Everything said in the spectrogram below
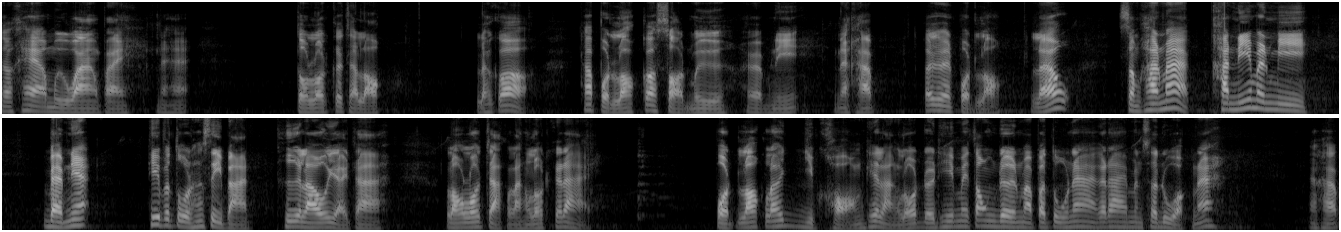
ก็แค่เอามือวางไปนะฮะ ตัวรถก็จะล็อก แล้วก็ถ้าปลดล็อกก็สอดมือแบบนี้นะครับ ก็จะเป็นปลดล็อก แล้วสำคัญมาก คันนี้มันมีแบบเนี้ยที่ประตูทั้ง 4 บาน คือเราอยากจะล็อกรถจากหลังรถก็ได้ ปลดล็อกแล้วหยิบของที่หลังรถโดยที่ไม่ต้องเดินมาประตูหน้าก็ได้มันสะดวกนะนะครับ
